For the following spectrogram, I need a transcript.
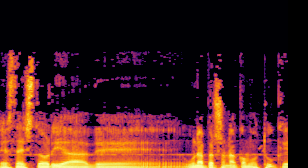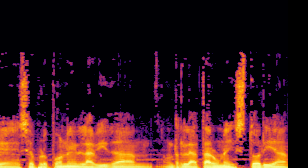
esta historia de una persona como tú que se propone en la vida relatar una historia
